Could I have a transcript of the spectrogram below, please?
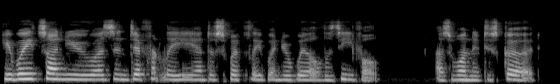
He waits on you as indifferently and as swiftly when your will is evil, as when it is good.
